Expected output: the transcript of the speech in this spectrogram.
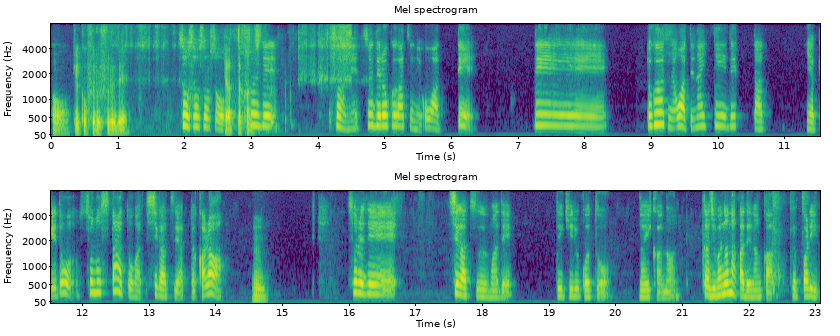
あー結構フルフルで。そうそうそうそうやった感じそれでそうだねそれで6月に終わってで6月に終わって内定できたんやけどそのスタートが4月やったからうん。それで4月までできることないかなが自分の中でなんかやっぱり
